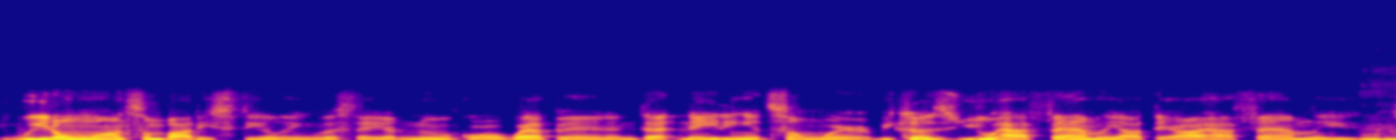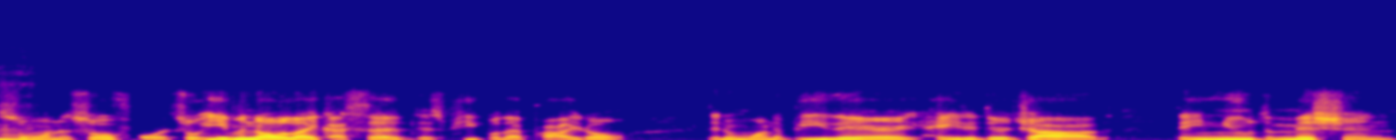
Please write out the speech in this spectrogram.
we don't want somebody stealing, let's say, a nuke or a weapon and detonating it somewhere because you have family out there. I have family, Mm-hmm. so on and so forth. So even though, like I said, there's people that probably don't, didn't want to be there, hated their job. They knew the mission.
